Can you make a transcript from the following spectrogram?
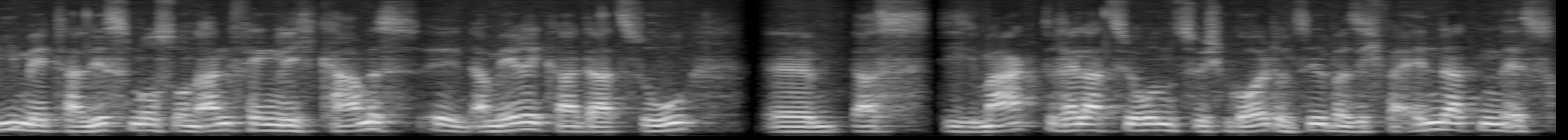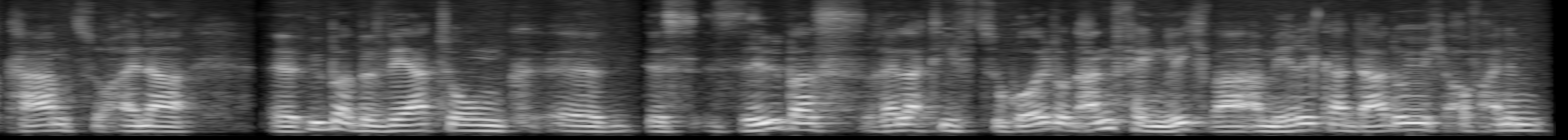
Bimetallismus und anfänglich kam es in Amerika dazu, äh, dass die Marktrelationen zwischen Gold und Silber sich veränderten. Es kam zu einer äh, Überbewertung des Silbers relativ zu Gold und anfänglich war Amerika dadurch auf einem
